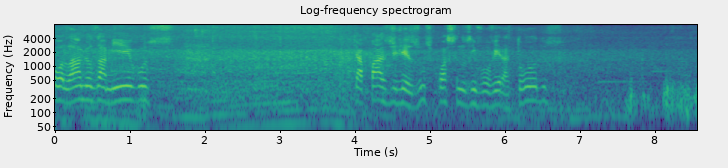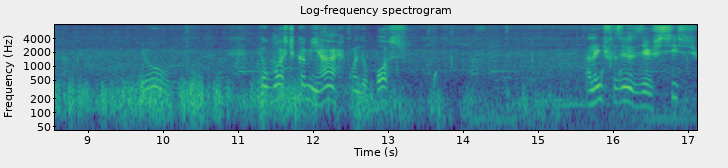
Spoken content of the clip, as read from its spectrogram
Olá, meus amigos. Que a paz de Jesus possa nos envolver a todos. Eu eu gosto de caminhar quando eu posso. Além de fazer exercício,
